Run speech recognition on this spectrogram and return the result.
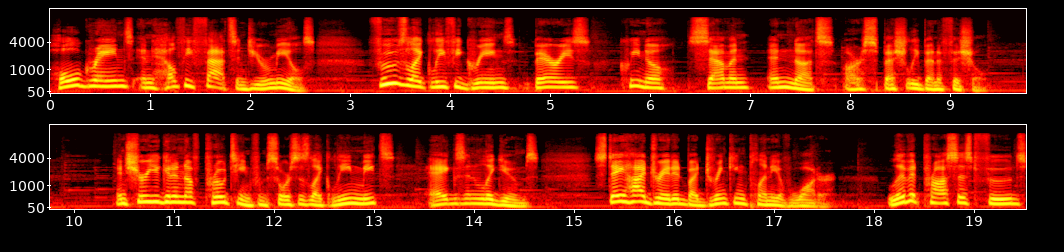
whole grains, and healthy fats into your meals. Foods like leafy greens, berries, quinoa, salmon, and nuts are especially beneficial. Ensure you get enough protein from sources like lean meats, eggs, and legumes. Stay hydrated by drinking plenty of water. Limit processed foods,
